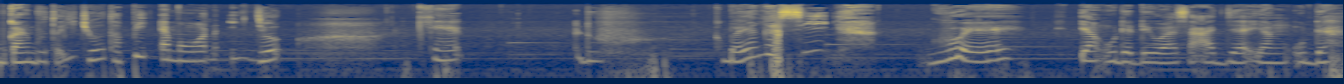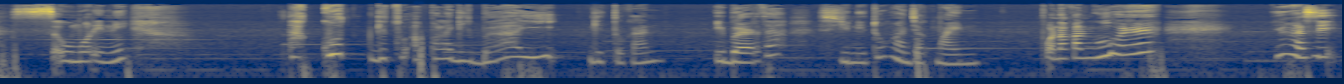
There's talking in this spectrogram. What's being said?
Bukan buta hijau tapi emang warna hijau. Kayak aduh kebayang gak sih? Gue yang udah dewasa aja yang udah seumur ini takut gitu apalagi bayi gitu kan. Ibaratnya si Jin itu ngajak main ponakan gue. Ya gak sih?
